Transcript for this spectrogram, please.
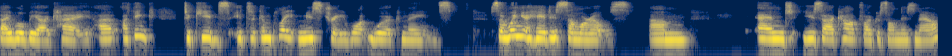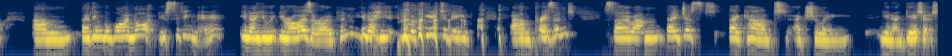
they will be okay. Uh, I think to kids, it's a complete mystery what work means. So when your head is somewhere else um, and you say, I can't focus on this now, um, they think, well, why not? You're sitting there, you know, you, your eyes are open, you know, you, you appear to be um, present. So um, they just, they can't actually, you know, get it.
